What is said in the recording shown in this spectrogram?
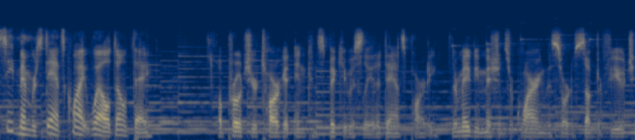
Seed members dance quite well, don't they? Approach your target inconspicuously at a dance party. There may be missions requiring this sort of subterfuge.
